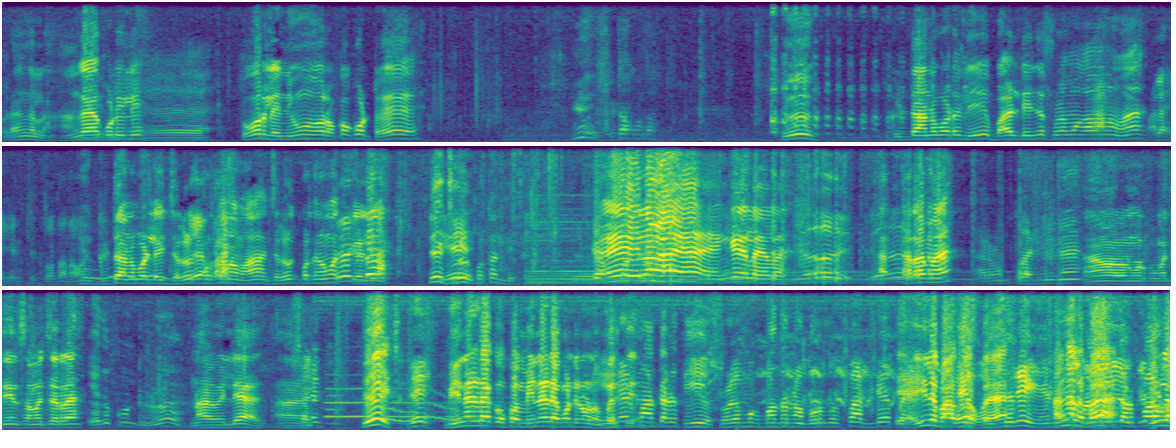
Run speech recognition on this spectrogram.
ಕೊಡಂಗಿಲ್ಲ ಹಂಗ ಯಾಕೆ ಕೊಡಿಲಿ? ತೋರ್ಲಿ ನೀವು ರೊಕ್ಕ ಕೊಟ್ರೆ. ಏ, ಗಿಡ್ಡ ಅನ್ಬಾಡಲಿ ಭಾಳ ಡೇಂಜರ್ ಮಗ ಅದಾನವ ಏ, ಗಿಡ್ಡ ಅನ್ಬಾಡಲಿ ಜಗಳಕ್ಕೆ ಬರ್ತಾನವ ಜಗಳಕ್ಕೆ ಬರ್ತಾನ ಮತ್ತೆ ಕೇಳಿ ಏ ಜಗಳಕ್ಕೆ ಬರ್ತಾನೆ ಏ ಇಲ್ಲ ಏ, ಹೆಂಗೆ ಇಲ್ಲ ಇಲ್ಲ. ಆ- ಆರಾಮ? ಆರಾಮಪ್ಪ ನೀನ? ಹಾ ನೋಡ್ಪ ಮತ್ತೇನು ಸಮಾಚಾರ? ಎದಕ್ಕೊಂಡ್ರು? ನಾವಿಲ್ಲೇ ಆ, ಏ ಮೀನಾಡಾಕಪ್ಪ ಮೀನಾಡಾಕೊಂಡೆ ನೋಡು ಏನೇನ್ ಬರ್ತೀನಿ ಮಾತಾಡ್ತಿ ಈ ಸುಳೆ ಮಗ ಬಂದ್ರ ಏ, ಇಲ್ಲ ಬಾ ದೋಸ್ತ. ಹಂಗಲ್ಲ ಬಾ. ಇಲ್ಲ.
